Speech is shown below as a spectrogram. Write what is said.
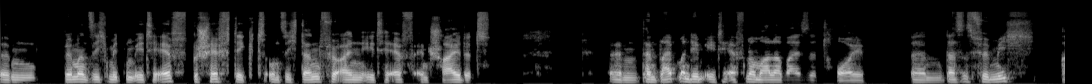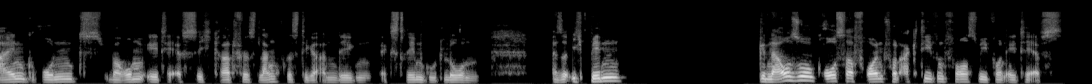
Ähm, wenn man sich mit einem ETF beschäftigt und sich dann für einen ETF entscheidet, ähm, dann bleibt man dem ETF normalerweise treu. Ähm, das ist für mich ein Grund, warum ETFs sich gerade fürs langfristige Anlegen extrem gut lohnen. Also ich bin genauso großer Freund von aktiven Fonds wie von ETFs.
